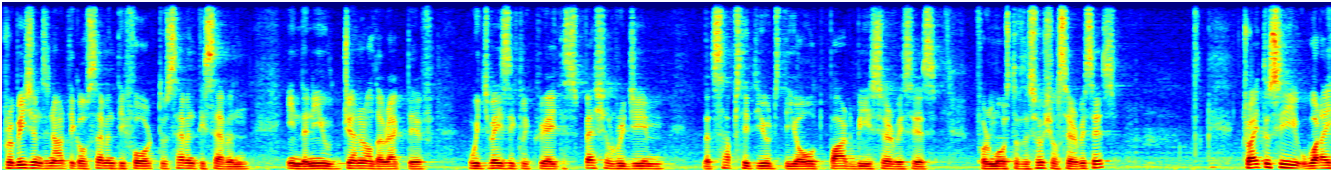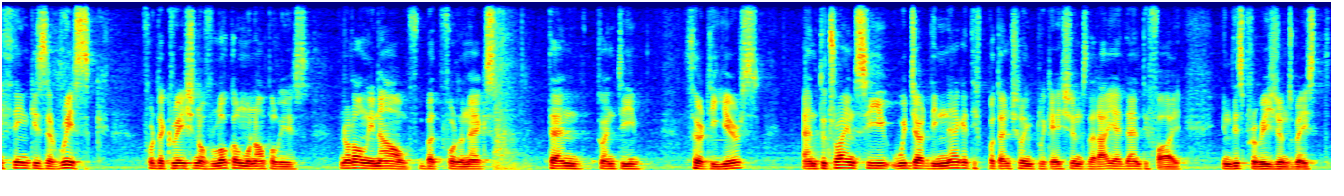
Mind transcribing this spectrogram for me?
provisions in Article 74 to 77 in the new General Directive, which basically create a special regime that substitutes the old Part B services for most of the social services. Try to see what I think is a risk for the creation of local monopolies, not only now, but for the next 10, 20, 30 years, and to try and see which are the negative potential implications that I identify in these provisions based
